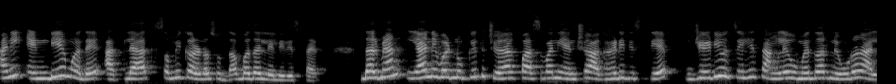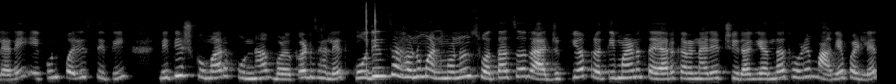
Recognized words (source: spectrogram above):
आणि एनडीए मध्ये आतल्या आत समीकरणं सुद्धा बदललेली दिसत आहेत दरम्यान या निवडणुकीत चिराग पासवान यांची आघाडी दिसतीये. जेडीयूचेही चांगले उमेदवार निवडून आल्याने एकूण परिस्थिती नितीश कुमार पुन्हा बळकट झालेत. मोदींचा हनुमान म्हणून स्वतःचं राजकीय प्रतिमान तयार करणारे चिराग यंदा थोडे मागे पडलेत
